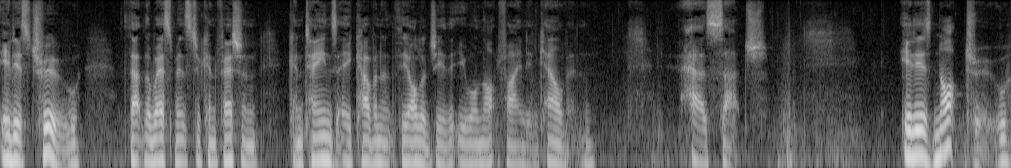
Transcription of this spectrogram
it is true that the Westminster Confession contains a covenant theology that you will not find in Calvin as such, it is not true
